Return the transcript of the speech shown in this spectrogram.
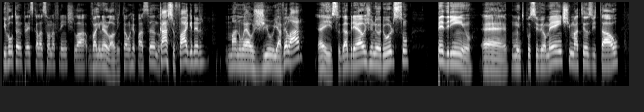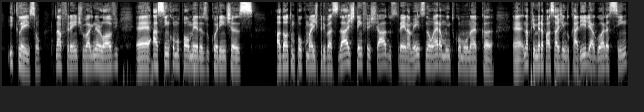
E voltando para a escalação na frente lá, Wagner Love. Então, repassando... Cássio Fagner, Manuel Gil e Avelar. É isso. Gabriel, Júnior Urso, Pedrinho, é, muito possivelmente, Matheus Vital e Cleison. Na frente, o Wagner Love. É, assim como o Palmeiras, o Corinthians adota um pouco mais de privacidade, tem fechado os treinamentos, não era muito comum na época, é, na primeira passagem do Carilli, agora sim.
